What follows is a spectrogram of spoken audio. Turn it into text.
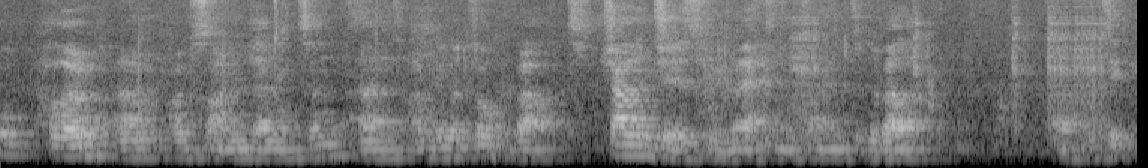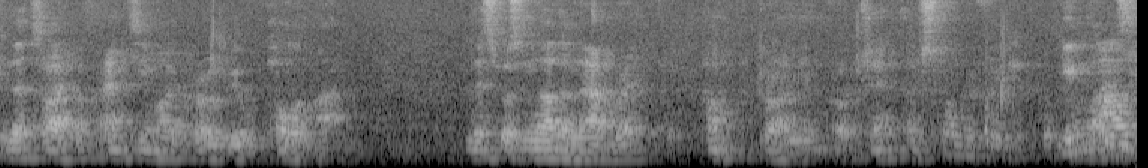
Well, hello, um, I'm Simon Dennington, and I'm going to talk about challenges we met in trying to develop a particular type of antimicrobial polymer. This was another NAMRIP pump priming project. I just wonder if we could put the lights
